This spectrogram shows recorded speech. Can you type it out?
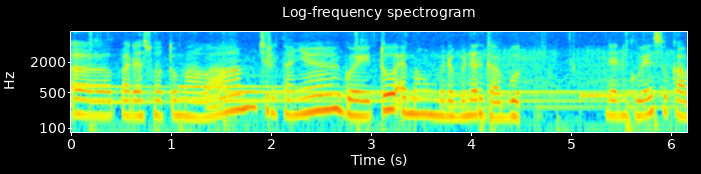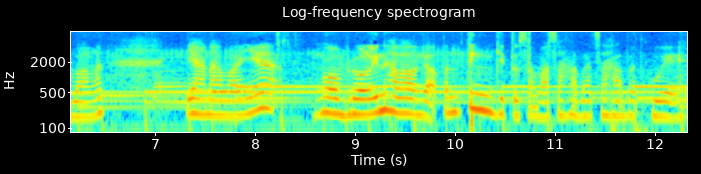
uh, pada suatu malam ceritanya gue itu emang bener-bener gabut dan gue suka banget yang namanya ngobrolin hal-hal nggak penting gitu sama sahabat-sahabat gue.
